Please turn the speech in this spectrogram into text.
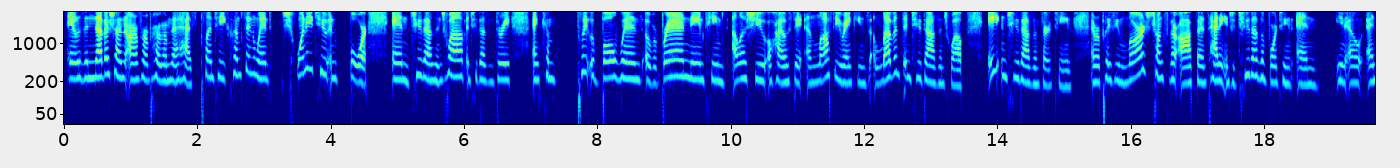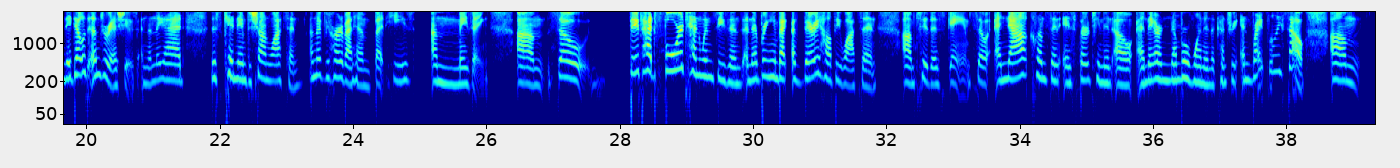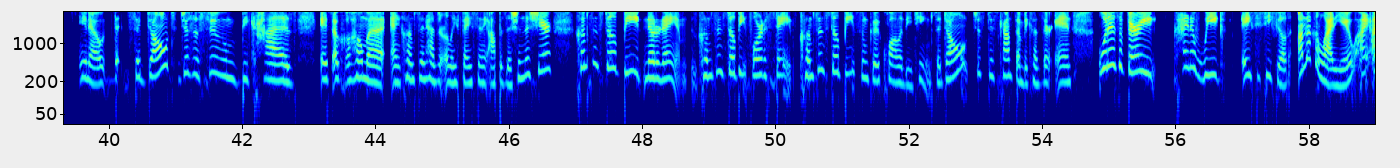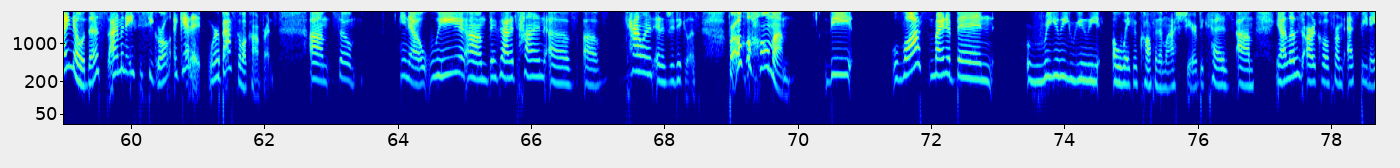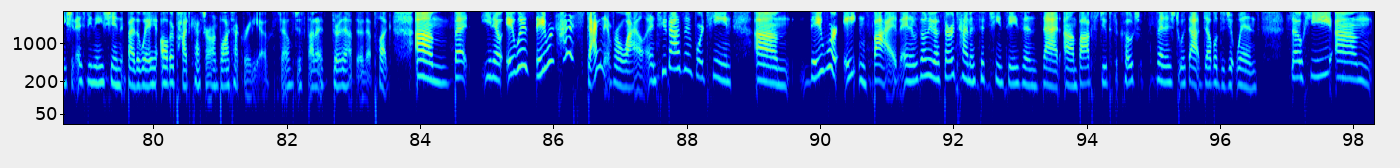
It was another shot in the arm for a program that has plenty. Clemson went 22 and 4 in 2012 and 2003 and complete with bowl wins over brand name teams LSU, Ohio State, and lofty rankings 11th in 2012, 8 in 2013, and replacing large chunks of their offense heading into 2014 and you know, and they dealt with injury issues. And then they had this kid named Deshaun Watson. I don't know if you heard about him, but he's amazing. Um, so they've had four 10 win seasons and they're bringing back a very healthy Watson um, to this game. So, and now Clemson is 13 and 0 and they are number one in the country and rightfully so. Um, you know, th- so don't just assume because it's Oklahoma and Clemson hasn't really faced any opposition this year. Clemson still beat Notre Dame. Clemson still beat Florida State. Clemson still beat some good quality teams. So don't just discount them because they're in what is a very kind of weak ACC field. I'm not going to lie to you. I, I know this. I'm an ACC girl. I get it. We're a basketball conference. Um, so, you know, we, um, they've got a ton of, of talent and it's ridiculous. For Oklahoma, the loss might have been really, really a wake up call for them last year because, um, you know, I love this article from SB Nation. SB Nation, by the way, all their podcasts are on Blog Talk Radio. So just thought I'd throw that out there, that plug. Um, but, you know, it was, they were kind of stagnant for a while. In 2014, um, they were eight and five, and it was only the third time in 15 seasons that um, Bob Stoops, the coach, finished without double digit wins. So he, um,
